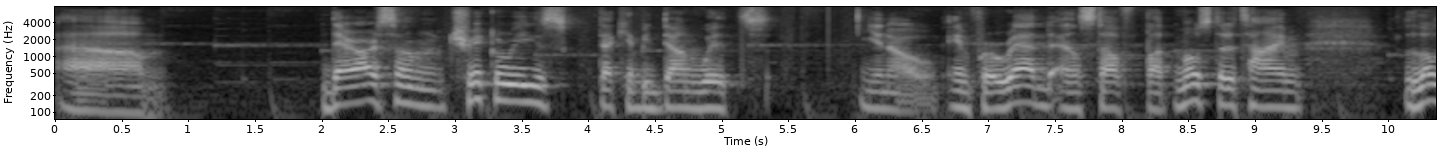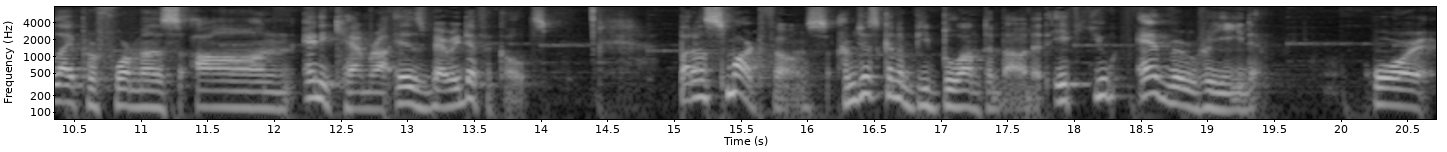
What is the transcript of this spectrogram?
Um, there are some trickeries that can be done with, you know, infrared and stuff, but most of the time, low light performance on any camera is very difficult. But on smartphones, I'm just gonna be blunt about it. If you ever read or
